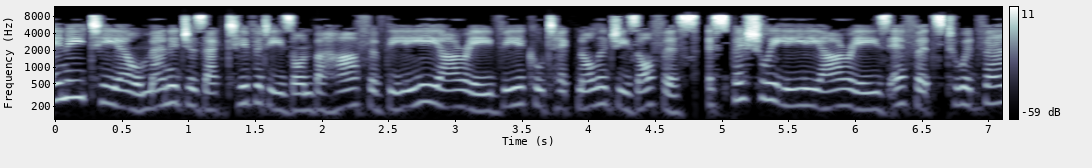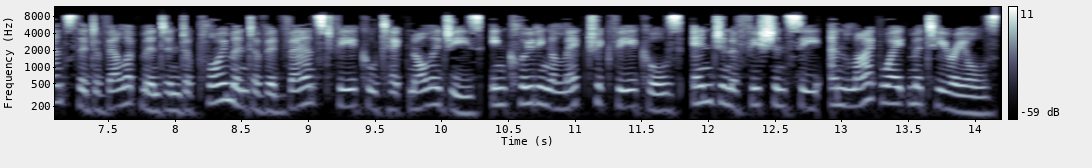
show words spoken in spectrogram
NETL manages activities on behalf of the EERE Vehicle Technologies Office, especially EERE's efforts to advance the development and deployment of advanced vehicle technologies, including electric vehicles, engine efficiency, and lightweight materials.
